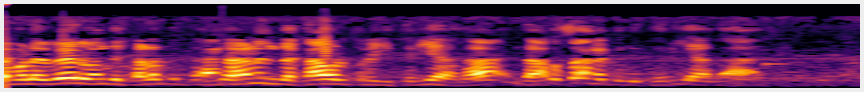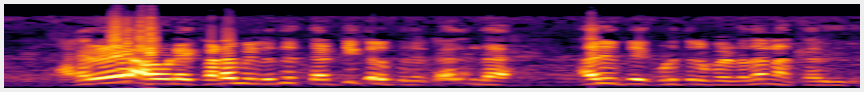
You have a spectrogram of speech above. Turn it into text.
எவ்வளவு பேர் வந்து கலந்துட்டாங்கன்னு இந்த காவல்துறைக்கு தெரியாதா? இந்த அரசாங்கத்துக்கு தெரியாதா? ஆகவே அவருடைய கடமையிலிருந்து தட்டி கழிப்பதற்காக இந்த அறிவிப்பை கொடுத்திருப்பேன் நான் கருதுகிறேன்.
